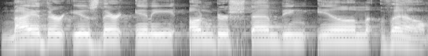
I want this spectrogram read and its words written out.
neither is there any understanding in them.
